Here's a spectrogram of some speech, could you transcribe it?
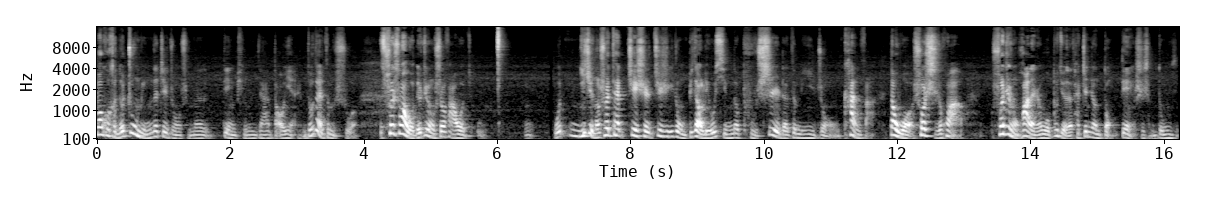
包括很多著名的这种什么电影评论家、导演什么都在这么说。说实话，我对这种说法，我，嗯，我你只能说他这是这是一种比较流行的、普世的这么一种看法。但我说实话，说这种话的人，我不觉得他真正懂电影是什么东西。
